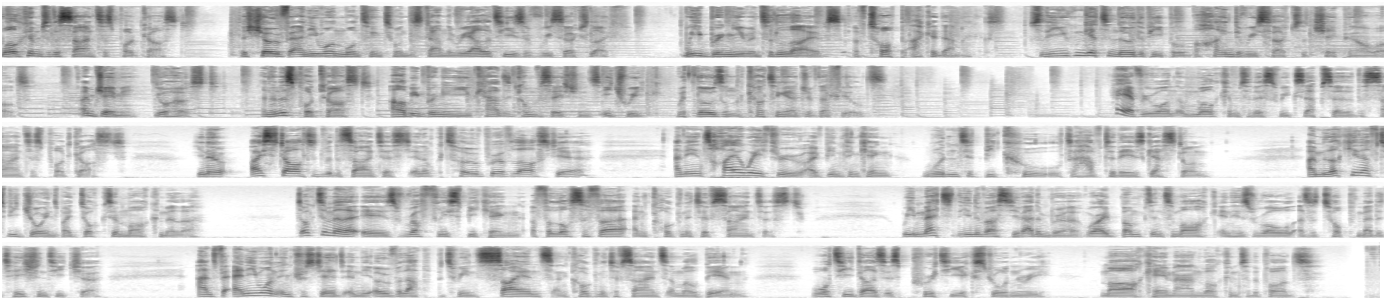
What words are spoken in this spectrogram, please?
Welcome to the Scientist Podcast, the show for anyone wanting to understand the realities of research life. We bring you into the lives of top academics so that you can get to know the people behind the research that's shaping our world. I'm Jamie, your host, and in this podcast, I'll be bringing you candid conversations each week with those on the cutting edge of their fields. Hey everyone, and welcome to this week's episode of the Scientist Podcast. You know, I started with The Scientist in October of last year, and the entire way through, I've been thinking, wouldn't it be cool to have today's guest on? I'm lucky enough to be joined by Dr. Mark Miller. Dr. Miller is, roughly speaking, a philosopher and cognitive scientist. We met at the University of Edinburgh, where I bumped into Mark in his role as a top meditation teacher. And for anyone interested in the overlap between science and cognitive science and well-being, what he does is pretty extraordinary. Mark, hey man, welcome to the pod.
